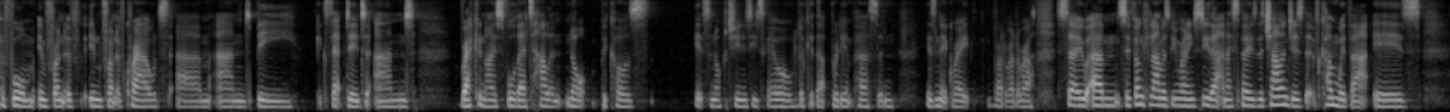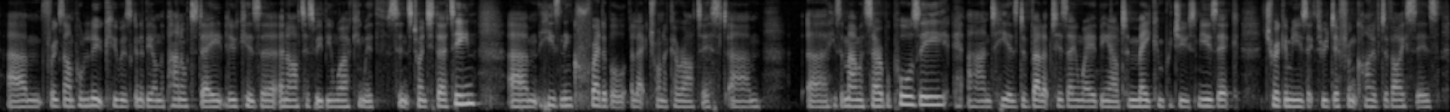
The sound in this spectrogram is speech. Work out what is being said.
perform in front of in front of crowds and be accepted and recognised for their talent, not because it's an opportunity to go, oh, look at that brilliant person, isn't it great? Rah, rah, rah, So, um, so Funky Llama has been running to do that, and I suppose the challenges that have come with that is, um, for example, Luke, who is going to be on the panel today. Luke is a, an artist we've been working with since 2013. Um, he's an incredible electronica artist, um, uh, he's a man with cerebral palsy, and he has developed his own way of being able to make and produce music, trigger music through different kind of devices.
